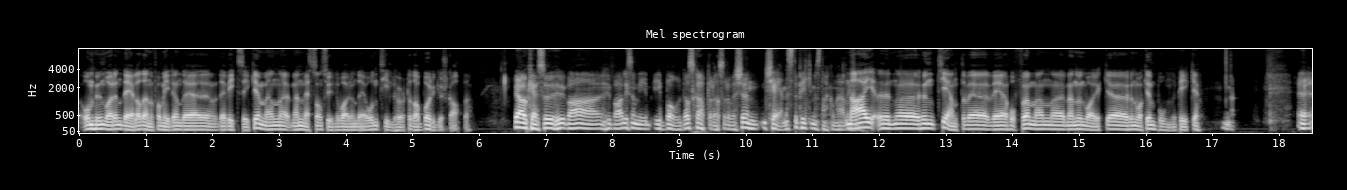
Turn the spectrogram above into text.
Om hun var en del av denne familien, det, det vitser ikke, men, men, mest sannsynlig var hun det. Og hun tilhørte da borgerskapet. Ja, ok, Så hun var, hun var liksom i, i, borgerskapet, da, så det var ikke en tjenestepike vi snakker om her? Liksom. Nei, hun, hun tjente ved, ved hoffet, men, men, hun, var ikke, hun var ikke en bondepike. Eh,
